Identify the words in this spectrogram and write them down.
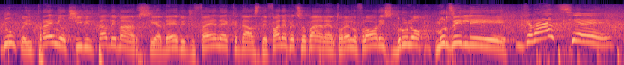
Dunque, il premio Civiltà dei Marsi ad Edwige Fenech da Stefania Pezzopane, Antonello Floris, Bruno Murzilli. Grazie,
